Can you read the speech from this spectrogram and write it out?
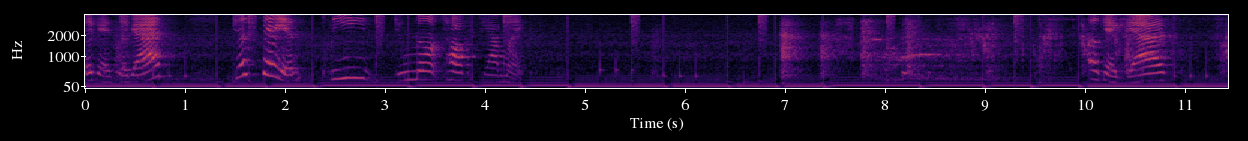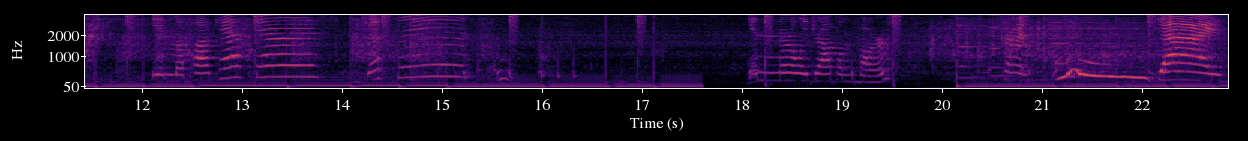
Okay, so guys, just saying, please do not talk if you have mic. Okay, guys, in my podcast, guys, just saying. Ooh. Getting an early drop on the barn. Trying. To, Ooh, guys,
